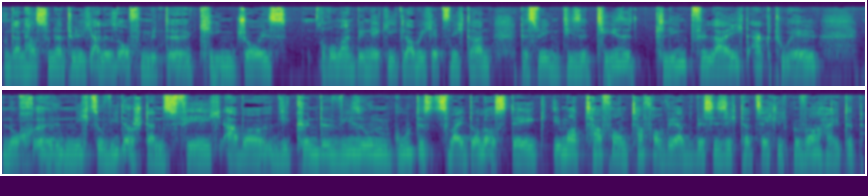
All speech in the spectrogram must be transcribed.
Und dann hast du natürlich alles offen mit äh, King, Joyce, Roman Benecki glaube ich jetzt nicht dran. Deswegen, diese These klingt vielleicht aktuell noch äh, nicht so widerstandsfähig, aber die könnte wie so ein gutes 2-Dollar-Steak immer tougher und tougher werden, bis sie sich tatsächlich bewahrheitet.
